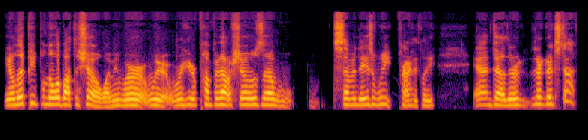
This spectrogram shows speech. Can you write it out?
You know, let people know about the show. I mean, we're we're we're here pumping out shows uh, seven days a week practically, and uh, they're they're good stuff.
